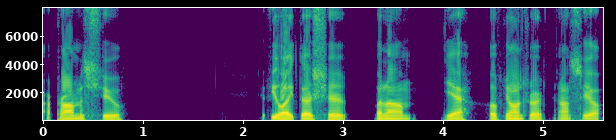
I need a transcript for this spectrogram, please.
I promise you. If you like that shit. But, um, yeah. Hope you all enjoyed. And I'll see y'all.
